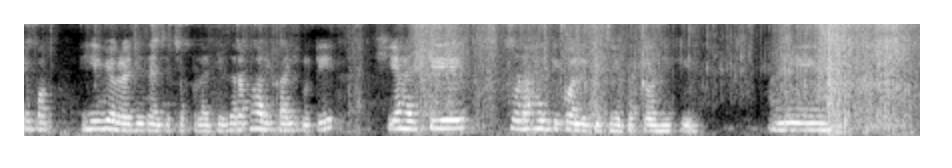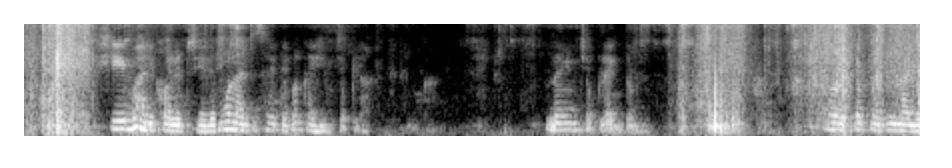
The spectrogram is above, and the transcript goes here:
हे बघ ही वेगळ्या डिझाईनच्या चप्पल आहेत. ते जरा भारी क्वालिटी ही आहे ती थोडं हलकी क्वालिटीची आहे तर ही. आणि ही भारी क्वालिटीची आहे मुलांचीच आहे ते बरं का ही चपला नवीन चपला एकदम. थोडं चपला घेऊन आले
